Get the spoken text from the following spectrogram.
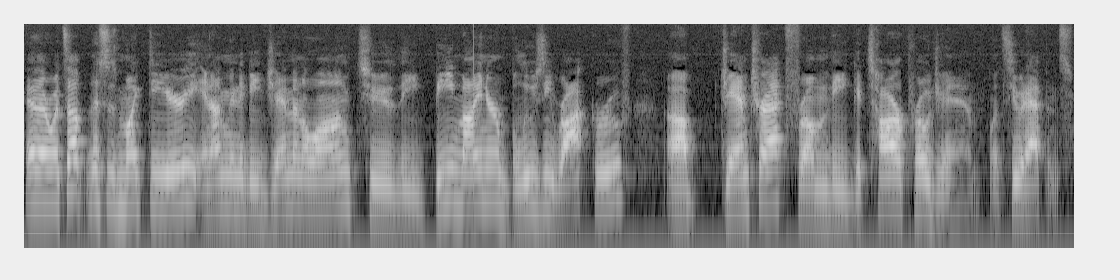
Hey there, what's up? This is Mike Deary, and I'm going to be jamming along to the B minor bluesy rock groove uh, jam track from the Guitar Pro Jam. Let's see what happens.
